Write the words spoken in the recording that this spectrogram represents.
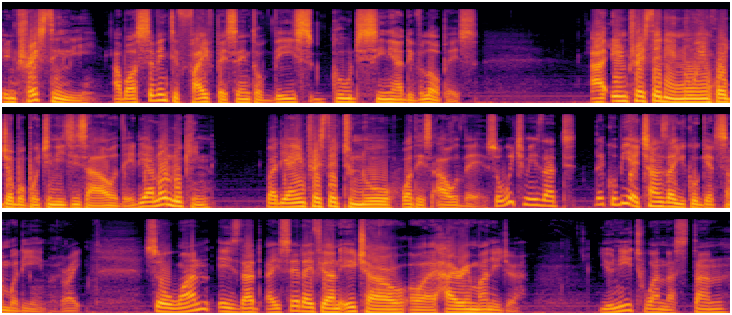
interestingly, about 75% of these good senior developers are interested in knowing what job opportunities are out there. They are not looking, but they are interested to know what is out there. So, which means that there could be a chance that you could get somebody in, right? So, one is that I said if you're an HR or a hiring manager, you need to understand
